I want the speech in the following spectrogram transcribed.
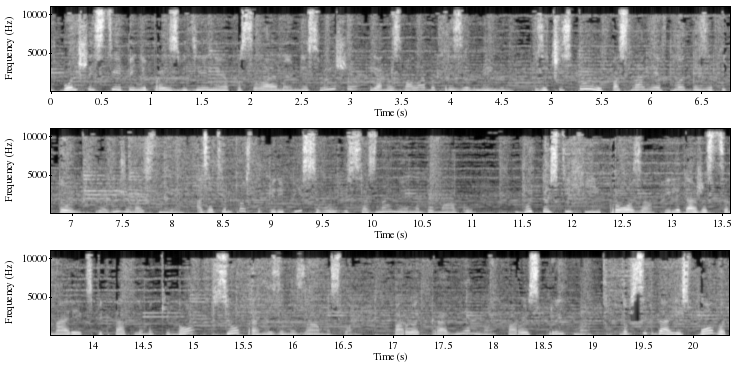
В большей степени произведения, посылаемые мне свыше, я назвала бы призывными. Зачастую послание вплоть до запятой я вижу во сне, а затем просто переписываю из сознания на бумагу. Будь то стихи, проза или даже сценарии к спектаклям и кино, все пронизано замыслом. Порой откровенно, порой скрытно, но всегда есть повод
